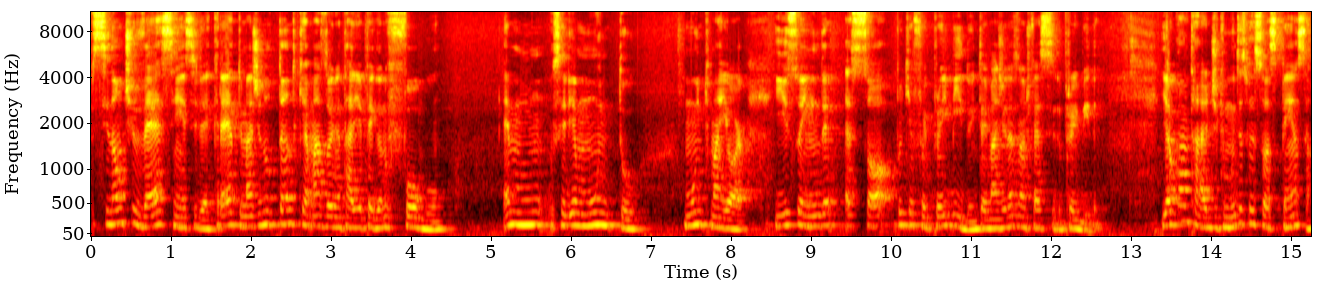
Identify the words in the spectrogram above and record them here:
se não tivessem esse decreto, imagina o tanto que a Amazônia estaria pegando fogo. É, seria muito, muito maior. E isso ainda é só porque foi proibido. Então imagina se não tivesse sido proibido. E ao contrário de que muitas pessoas pensam,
